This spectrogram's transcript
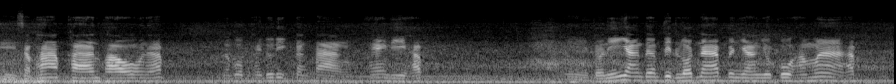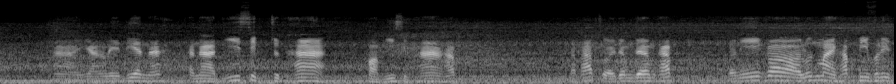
นี่สภาพคานเพลานะครับ ระบบไฮดรอลิกต่างๆ แห้งดีครับนี่ตัวนี้ยางเดิมติดรถนะครับ เป็นยางโยโกฮาม่าครับอ่ายางเรเดียนนะ ขนาด 20.5 ขอบ 25 ครับ สภาพสวยเดิมๆครับ ตัวนี้ก็รุ่นใหม่ครับ ปีผลิต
